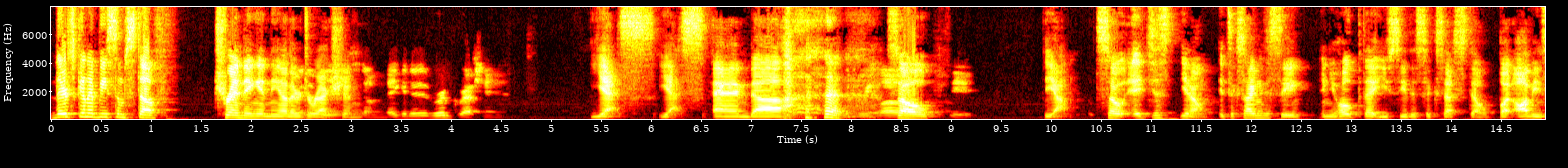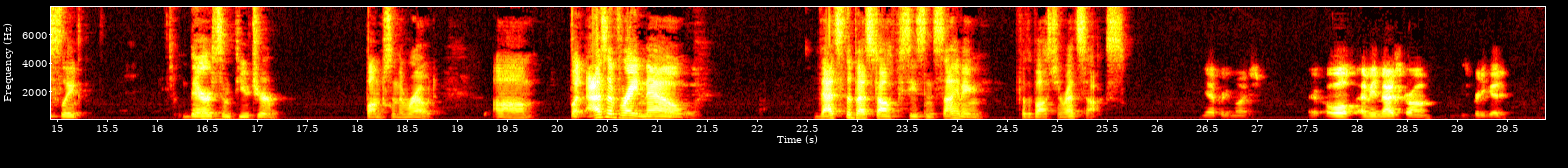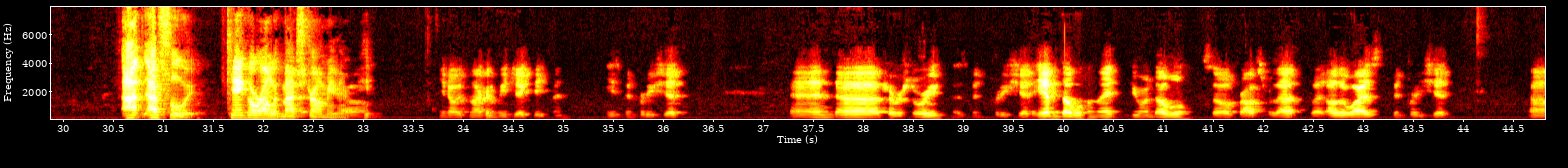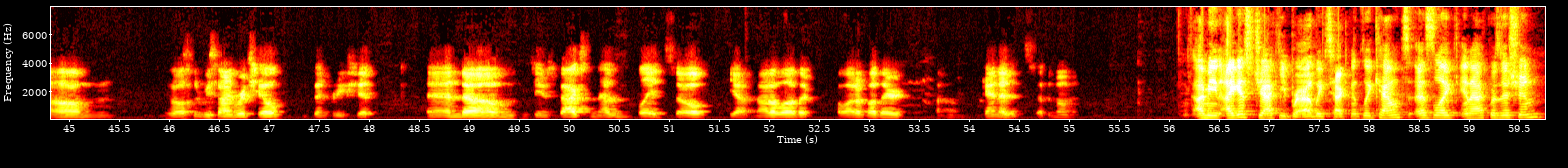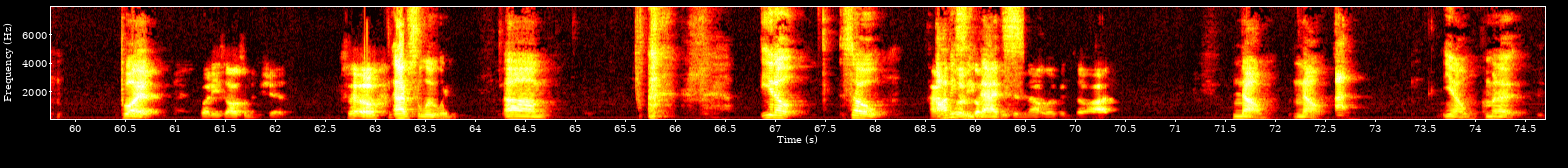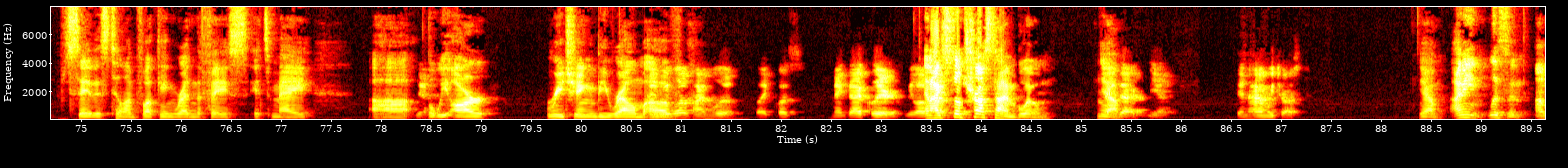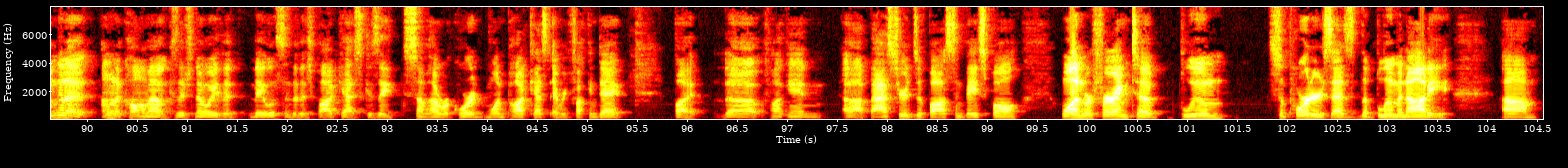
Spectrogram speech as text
there's going to be some stuff trending in the other direction. Negative regression. Yes, yes, and uh, so yeah so it just you know it's exciting to see and you hope that you see the success still but obviously there are some future bumps in the road um, but as of right now that's the best offseason signing for the boston red sox Yeah, pretty much. Well, I mean, Matt Strahm, he's pretty good. A- absolutely can't go wrong with matt strahm either uh, You know, it's not going to be Jake Diekman. He's been pretty shit. And uh, Trevor Story has been pretty shit. He had a double tonight, two run double, so props for that. But otherwise, it's been pretty shit. Um, who else did we sign? Rich Hill, he's been pretty shit. And um, James Paxton hasn't played, so yeah, not a lot of a lot of other um, candidates at the moment. i mean i guess jackie bradley technically counts as like an acquisition but Yeah, but he's also been shit. So absolutely um you know so Obviously, that's- not looking so hot. No, no. I, you know, I'm gonna say this till I'm fucking red in the face. It's May, uh, Yeah. but we are reaching the realm And of, we love Chaim Bloom. Like, let's make that clear. We love and I still Bloom. trust Chaim Bloom. Yeah, Exactly. Yeah. In Chaim, we trust. yeah. I mean, listen, I'm gonna I'm gonna call them out because there's no way that they listen to this podcast because they somehow record one podcast every fucking day. But the fucking uh, bastards of Boston baseball, one referring to Bloom supporters as the Bloominati, um,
